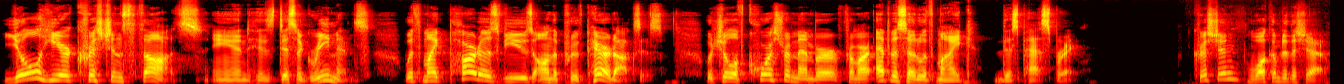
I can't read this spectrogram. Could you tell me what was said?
You'll hear Christian's thoughts and his disagreements with Mike Pardo's views on the proof paradoxes, which you'll of course remember from our episode with Mike this past spring. Christian, welcome to the show.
